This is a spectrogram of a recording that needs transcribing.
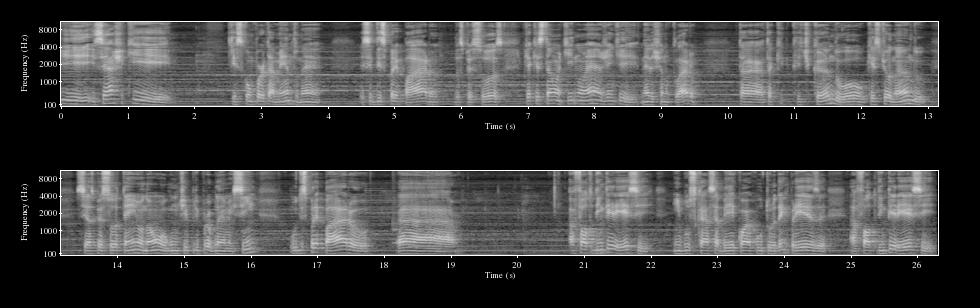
E, e você acha que esse comportamento, né? Esse despreparo das pessoas. Porque a questão aqui não é a gente, né, deixando claro, tá, tá criticando ou questionando se as pessoas têm ou não algum tipo de problema, e sim o despreparo, a, a falta de interesse em buscar saber qual é a cultura da empresa, a falta de interesse.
